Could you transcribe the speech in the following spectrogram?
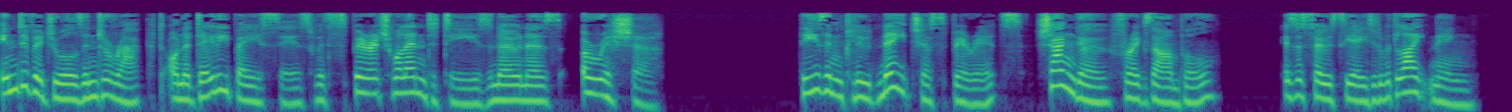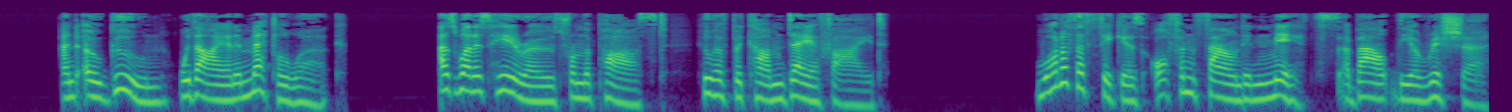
individuals interact on a daily basis with spiritual entities known as Orisha. These include nature spirits, Shango, for example, is associated with lightning, and Ogun with iron and metalwork, as well as heroes from the past who have become deified. One of the figures often found in myths about the Orisha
